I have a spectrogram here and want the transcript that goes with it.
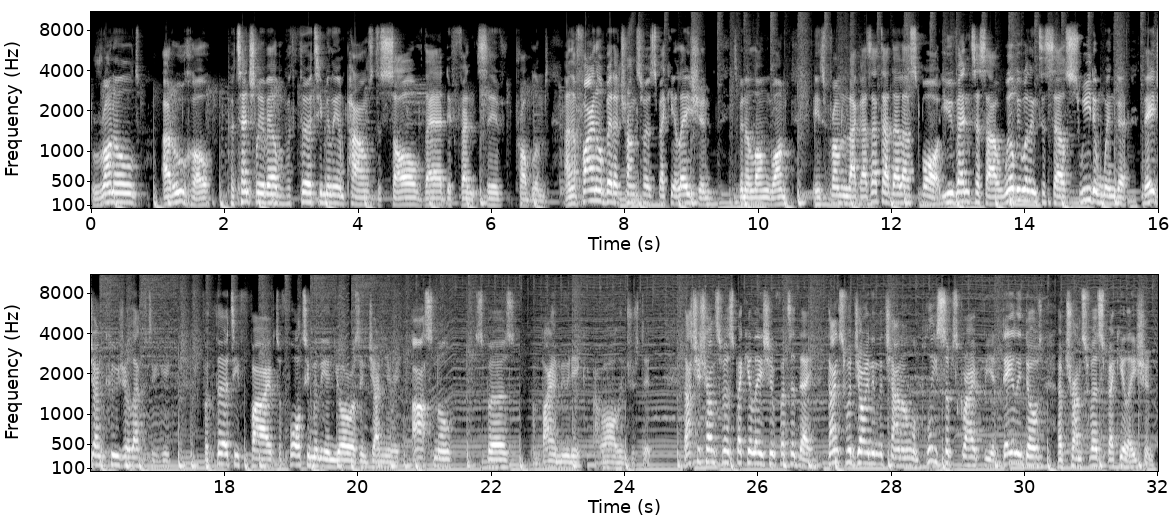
Ronald Araujo potentially available for 30 million pounds to solve their defensive problems. And the final bit of transfer speculation, it's been a long one, is from La Gazzetta dello Sport. Juventus are, will be willing to sell Sweden winger Dejan Kulusevski for 35 to 40 million euros in January. Arsenal, Spurs, and Bayern Munich are all interested. That's your transfer speculation for today. Thanks for joining the channel and please subscribe for your daily dose of transfer speculation.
